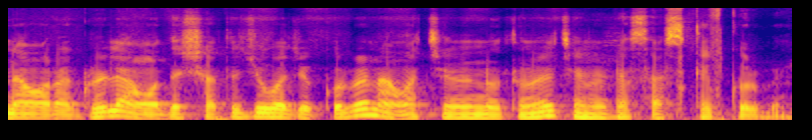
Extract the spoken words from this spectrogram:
নেওয়ার আগ্রহে আমাদের সাথে যোগাযোগ করবেন। আমার চ্যানেল নতুন হলে চ্যানেলটা সাবস্ক্রাইব করবেন।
